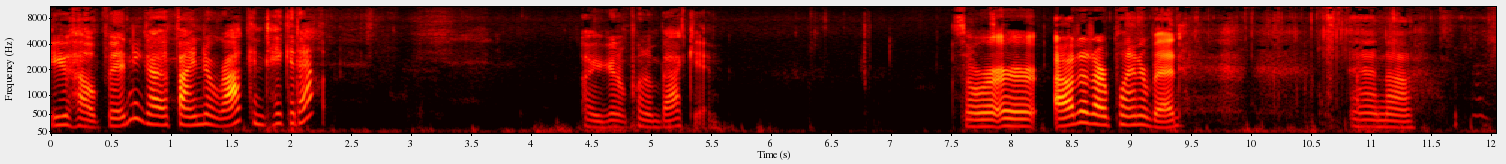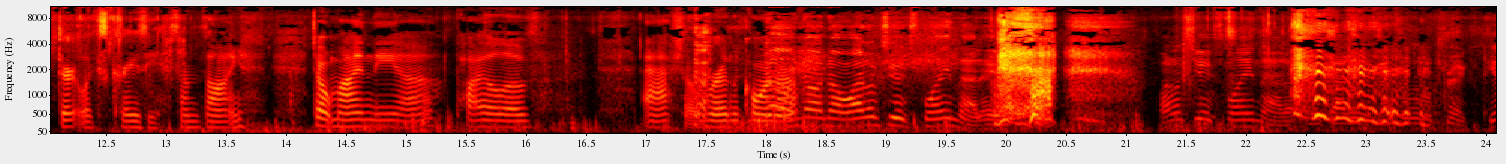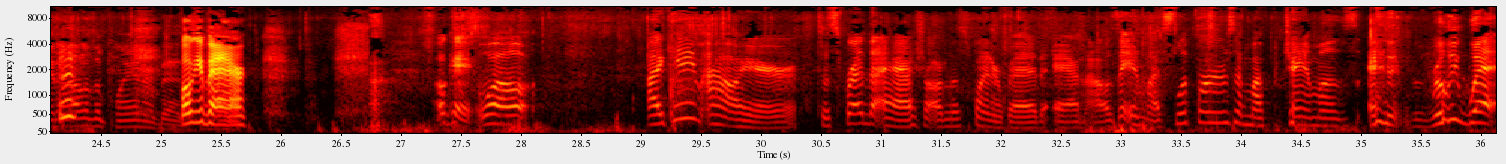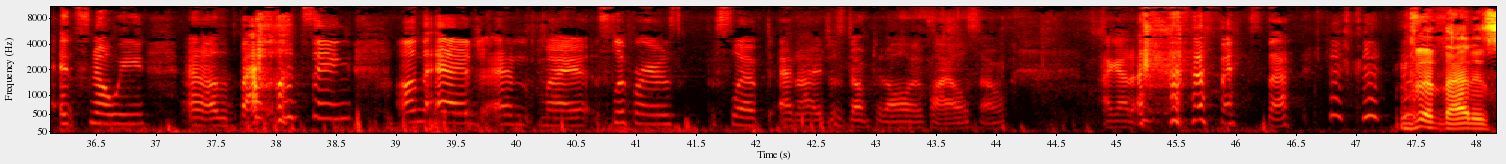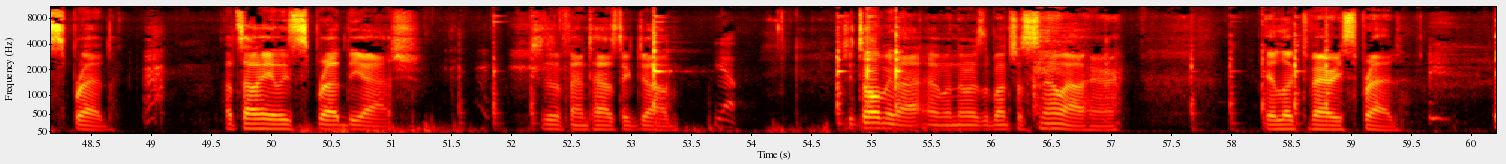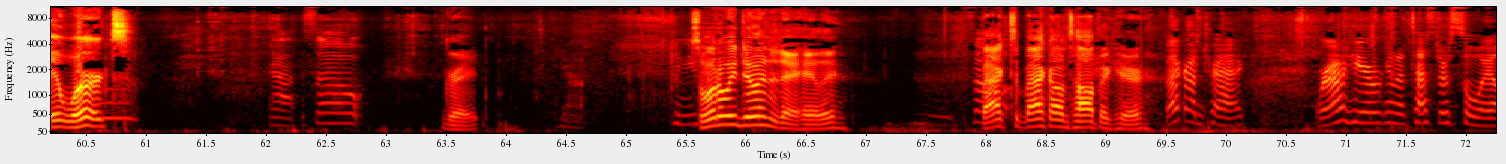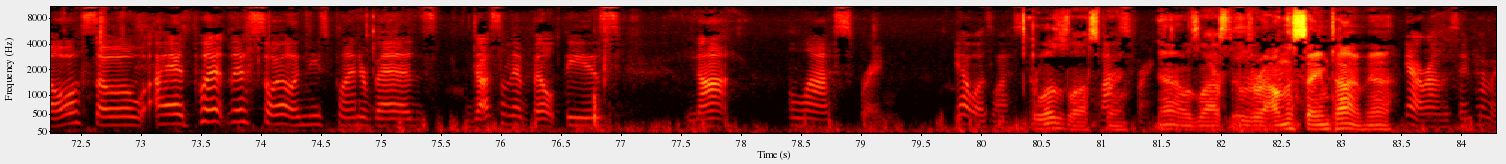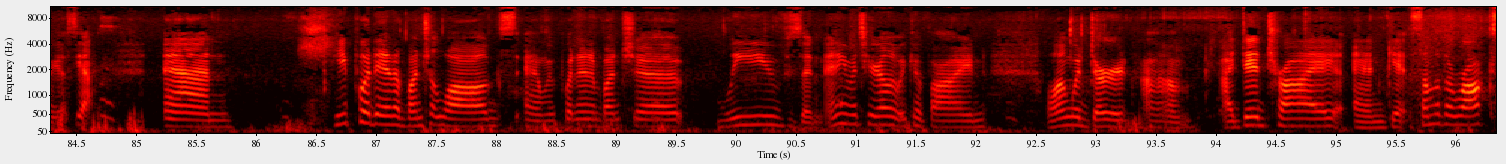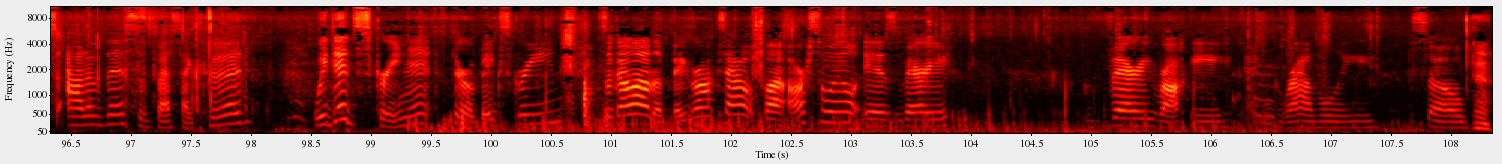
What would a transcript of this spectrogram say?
You helping? You gotta find a rock and take it out. Oh, you're gonna put them back in. So we're out at our planter bed, and uh, dirt looks crazy. Sun thawing. Don't mind the uh, pile of ash over in the corner. No, no, no. Why don't you explain that? Hey, why don't you explain that? That's a little trick. Get out of the planter bed. Boogie Bear. Okay, well, I came out here to spread the ash on this planter bed, and I was in my slippers and my pajamas, and it was really wet and snowy, and I was balancing on the edge, and my slippers slipped, and I just dumped it all in a pile. So I gotta fix that. that is spread. That's how Haylie spread the ash. She did a fantastic job. Yep. She told me that, and when there was a bunch of snow out here, it looked very spread. It worked. Yeah. So Great. yeah. So what are we doing today, Haylie? so- Back to back on topic here. back on track. We're out here, we're gonna test our soil. So I had put this soil in these planter beds. Justin had built these not last spring. Yeah, it was last It was last spring. Last spring. Yeah, it was last. It was around the same time. Yeah. Yeah, around the same time, I guess. Yeah. And he put in a bunch of logs and we put in a bunch of leaves and any material that we could find along with dirt. Um, I did try and get some of the rocks out of this as best I could. We did screen it through a big screen, so got a lot of the big rocks out, but our soil is very, very rocky and gravelly. So, Yeah,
